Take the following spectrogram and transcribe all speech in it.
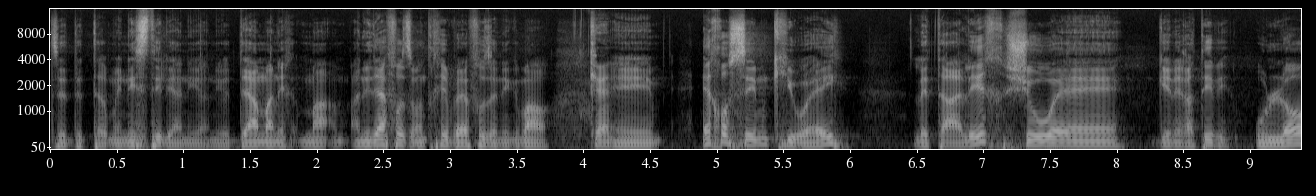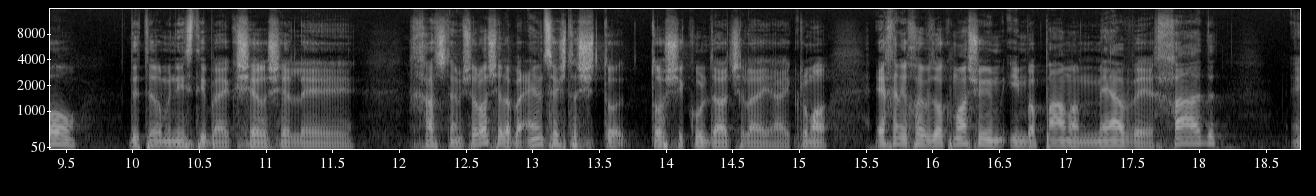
זה דטרמיניסטי לי, אני, אני, יודע מה, מה, אני יודע איפה זה מתחיל ואיפה זה נגמר. כן. אה, איך עושים QA לתהליך שהוא אה, גנרטיבי? הוא לא דטרמיניסטי בהקשר של אה, 1, 2, 3, אלא באמצע יש את אותו שיקול דעת של ה-AI. כלומר, איך אני יכול לבדוק משהו אם, אם בפעם ה-101, אה,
